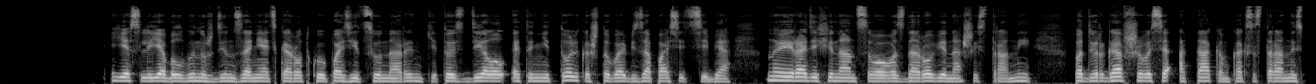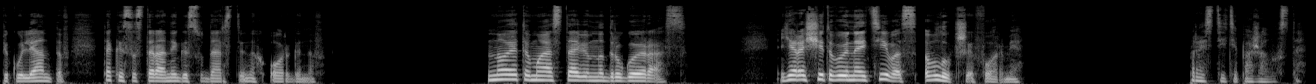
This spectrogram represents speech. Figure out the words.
Если я был вынужден занять короткую позицию на рынке, то сделал это не только, чтобы обезопасить себя, но и ради финансового здоровья нашей страны, подвергавшегося атакам как со стороны спекулянтов, так и со стороны государственных органов. Но это мы оставим на другой раз. Я рассчитываю найти вас в лучшей форме. Простите, пожалуйста.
